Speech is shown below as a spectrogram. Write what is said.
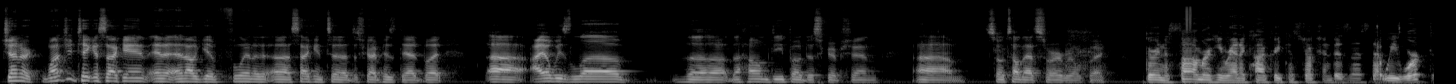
Jenner, why don't you take a second, and, and I'll give Flynn a, a second to describe his dad. But uh, I always love the the Home Depot description. Um, so tell that story real quick. During the summer he ran a concrete construction business that we worked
